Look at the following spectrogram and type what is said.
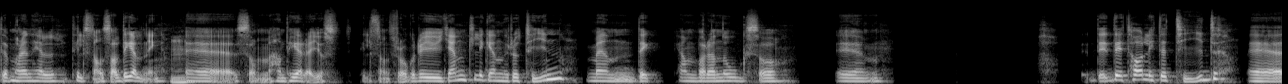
de har en hel tillståndsavdelning Mm. eh, som hanterar just tillståndsfrågor. Det är ju egentligen rutin, men det kan vara nog så... ehm, det, det tar lite tid. Eh,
